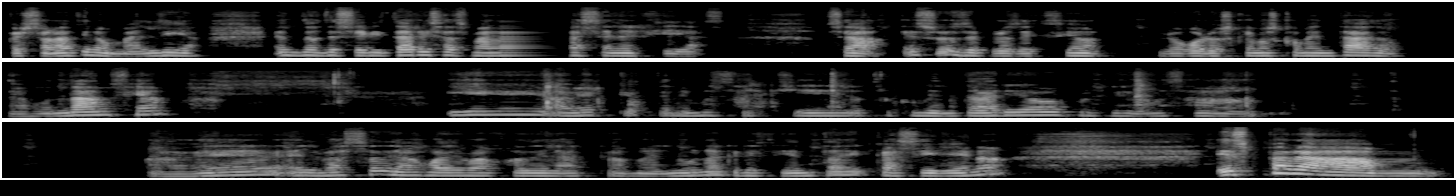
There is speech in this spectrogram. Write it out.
persona tiene un mal día. Entonces, evitar esas malas energías. O sea, eso es de protección. Luego los que hemos comentado, de abundancia. Y a ver qué tenemos aquí, otro comentario, porque vamos a a ver, el vaso de agua debajo de la cama en luna creciente y casi llena. Es para mm,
